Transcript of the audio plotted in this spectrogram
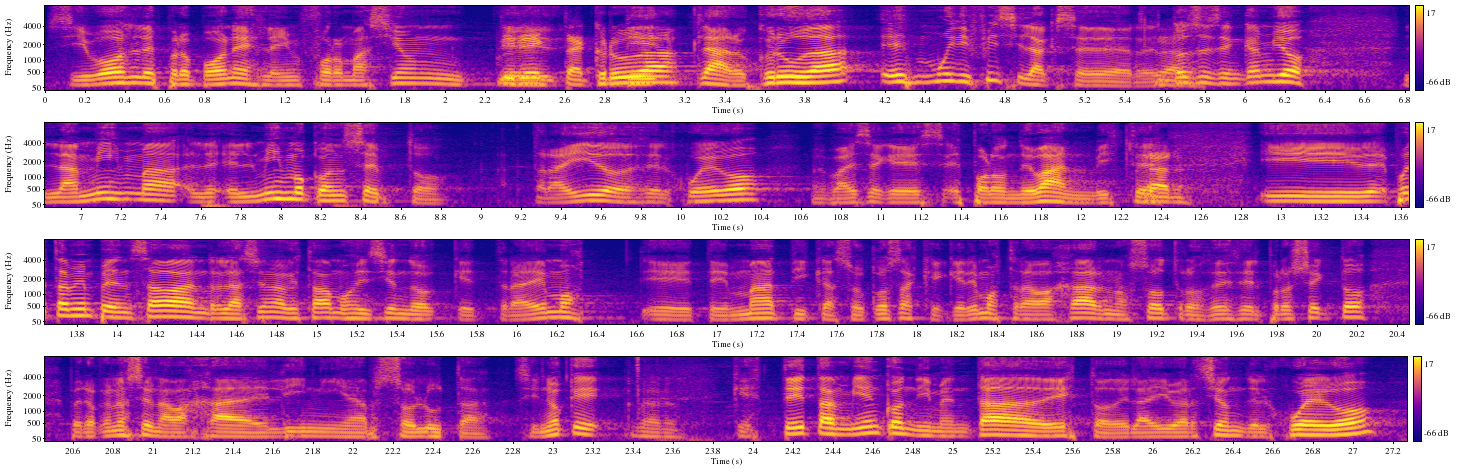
Si vos les propones la información directa, cruda, claro, cruda, es muy difícil acceder. Entonces, en cambio, la misma, el mismo concepto traído desde el juego, me parece que es, por donde van, ¿viste? Y después también pensaba en relación a lo que estábamos diciendo, que traemos eh, temáticas o cosas que queremos trabajar nosotros desde el proyecto, pero que no sea una bajada de línea absoluta, sino que, que esté también condimentada de esto, de la diversión del juego,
